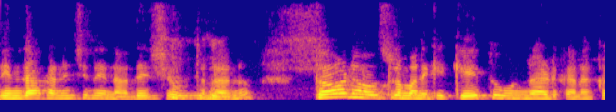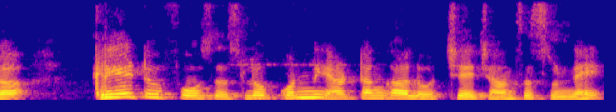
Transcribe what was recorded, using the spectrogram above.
ఇందాక నుంచి నేను అదే చెప్తున్నాను. థర్డ్ హౌస్లో మనకి కేతు ఉన్నాడు కనుక క్రియేటివ్ ఫోర్సెస్లో కొన్ని అట్టంగాలు వచ్చే ఛాన్సెస్ ఉన్నాయి.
